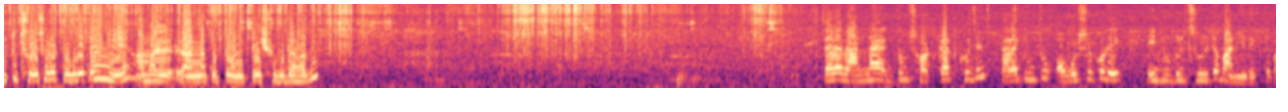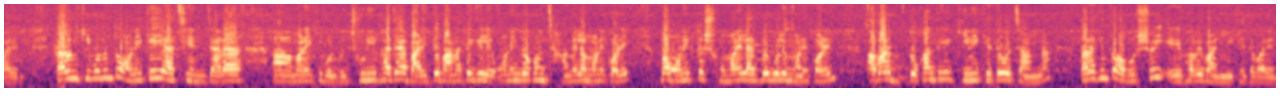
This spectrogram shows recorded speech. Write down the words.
একটু ছোট ছোট টুকরো করে নিলে আমার রান্না করতে অনেকটাই সুবিধা হবে। যারা রান্না একদম শর্টকাট খোঁজেন, তারা কিন্তু অবশ্যই করে এই নুডলস ঝুড়িটা বানিয়ে দেখতে পারেন। কারণ কি বলুন তো, অনেকেই আছেন যারা মানে কি বলব, ঝুড়ি ভাজা বাড়িতে বানাতে গেলে অনেক রকম ঝামেলা মনে করে বা অনেকটা সময় লাগবে বলে মনে করেন, আবার দোকান থেকে কিনে খেতেও চান না, তারা কিন্তু অবশ্যই এভাবে বানিয়ে খেতে পারেন।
